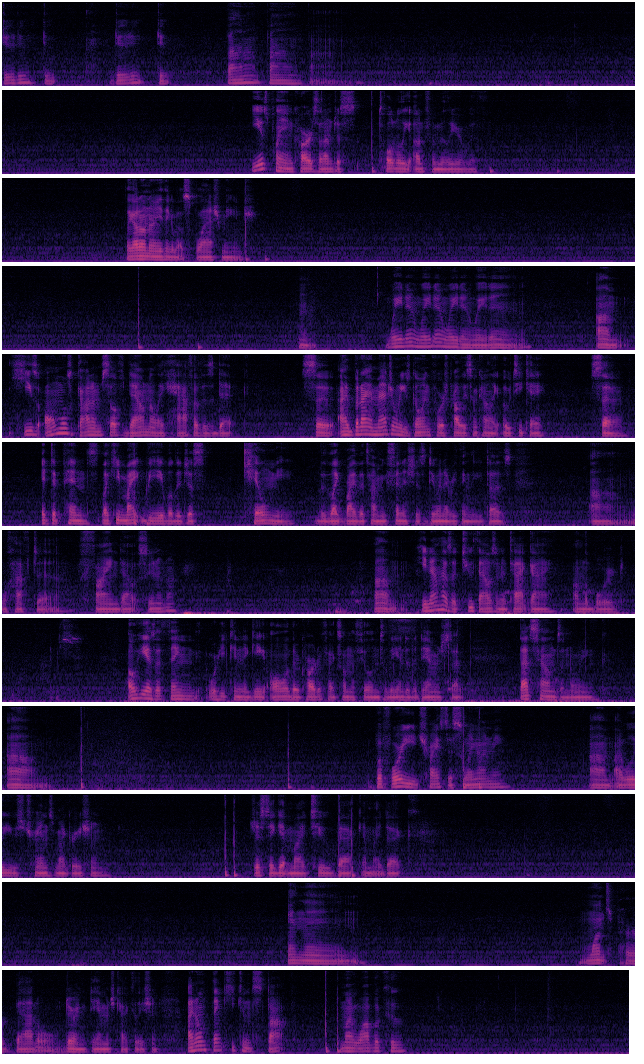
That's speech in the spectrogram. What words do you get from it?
Do do do do do do ba ba ba He is playing cards that I'm just totally unfamiliar with. Like, I don't know anything about Splash Mage. Wait in, wait in, wait in, wait in. Um, he's almost got himself down to like half of his deck. So I, but I imagine what he's going for is probably some kind of like OTK. So, it depends. Like he might be able to just kill me like by the time he finishes doing everything that he does um, we'll have to find out soon enough um, he now has a 2000 attack guy on the board. Oh he has a thing where he can negate all of their card effects on the field until the end of the damage step. That sounds annoying. Um, before he tries to swing on me, um, I will use transmigration just to get my two back in my deck. And then once per battle during damage calculation. I don't think he can stop my Waboku.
